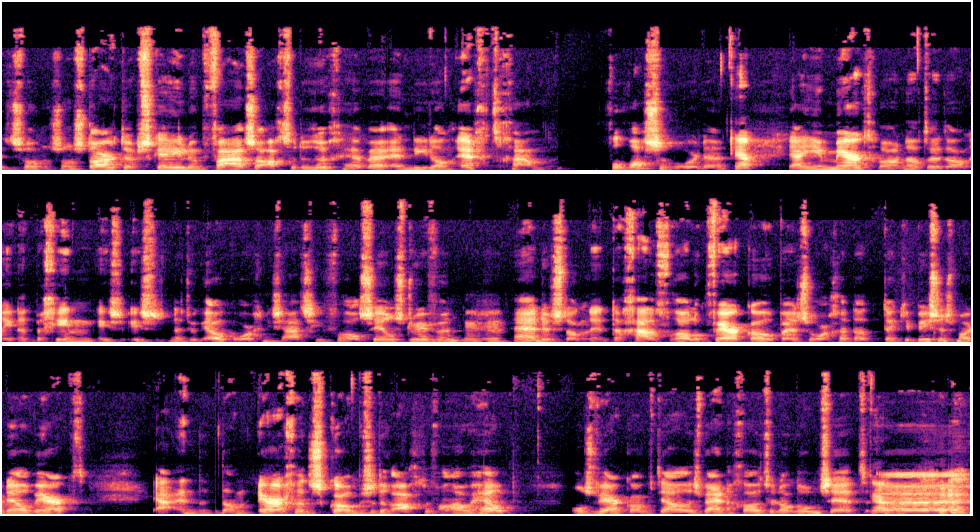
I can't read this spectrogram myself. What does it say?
zo'n zo'n start-up, scale-up fase achter de rug hebben en die dan echt gaan volwassen worden. Ja. ja, je merkt gewoon dat er dan in het begin is, is natuurlijk elke organisatie vooral sales-driven. Hè, dus dan, dan gaat het vooral om verkopen en zorgen dat, dat je businessmodel werkt. Ja, en dan ergens komen ze erachter van, oh help, ons werkkapitaal is bijna groter dan de omzet. Eh,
